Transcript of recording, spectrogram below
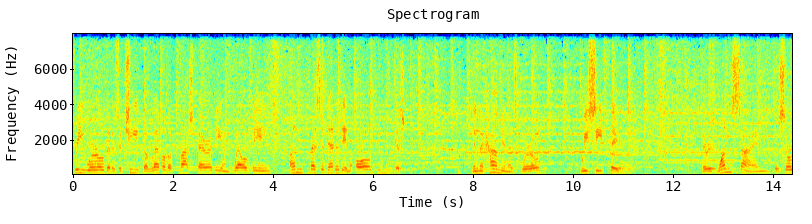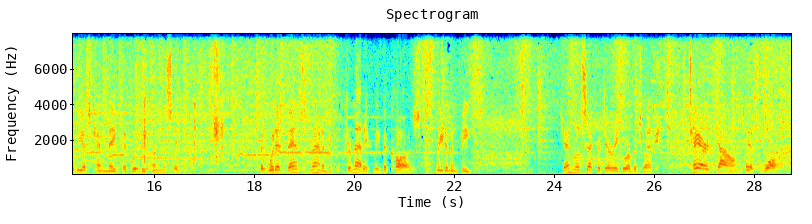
free world that has achieved a level of prosperity and well-being unprecedented in all human history. In the communist world, we see failure. There is one sign the Soviets can make that would be unmistakable, that would advance dramatically the cause of freedom and peace. General Secretary Gorbachev, tear down this wall.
